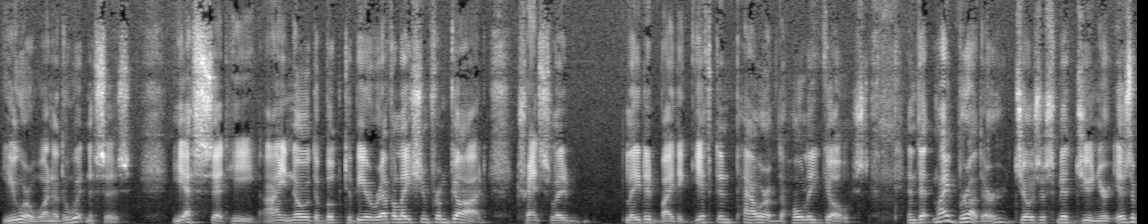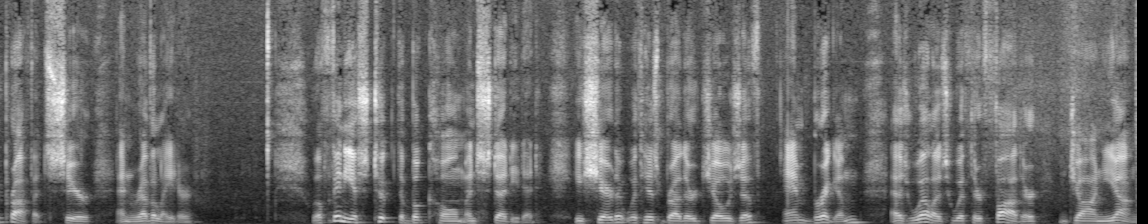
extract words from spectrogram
you are one of the witnesses. Yes, said he, I know the book to be a revelation from God, translated by the gift and power of the Holy Ghost, and that my brother, Joseph Smith Jr., is a prophet, seer, and revelator. Well, Phineas took the book home and studied it. He shared it with his brother Joseph and Brigham, as well as with their father, John Young.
